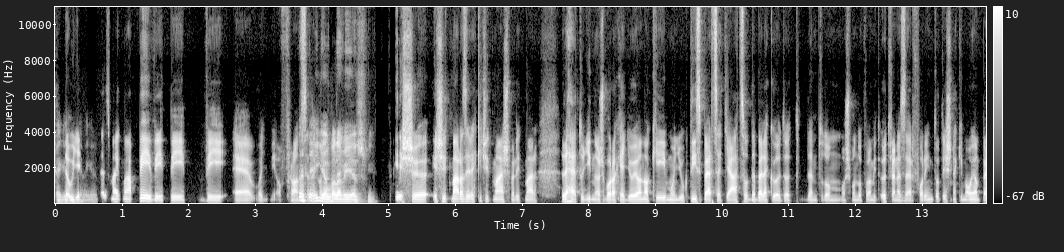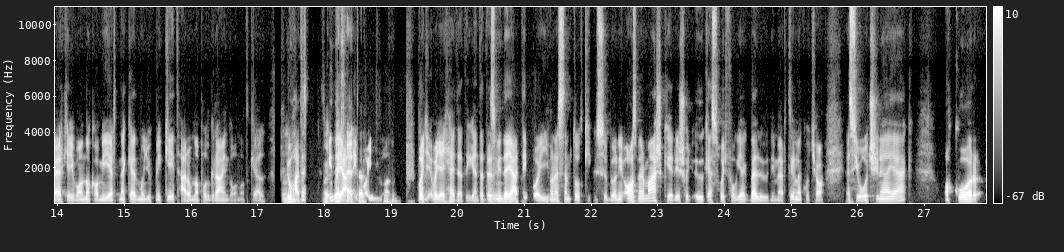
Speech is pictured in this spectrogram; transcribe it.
Igen, De ugye igen. ez meg már PvP VE, vagy mi a francia. igen, valami ilyesmi. És, és itt már azért egy kicsit más, mert itt már lehet, hogy Innas Barak egy olyan, aki mondjuk 10 percet játszott, de beleköltött, nem tudom, most mondok valamit, 50 ezer forintot, és neki már olyan perkjei vannak, amiért neked mondjuk még két-három napot grindolnod kell. Uh-huh. Jó, hát ez vagy minden játékban hetet. így van. Vagy, vagy egy hetet, igen. Tehát ez minden játékban így van, ezt nem tudod kiküszöbölni. Az mert más kérdés, hogy ők ezt hogy fogják belőni, mert tényleg, hogyha ezt jól csinálják, akkor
